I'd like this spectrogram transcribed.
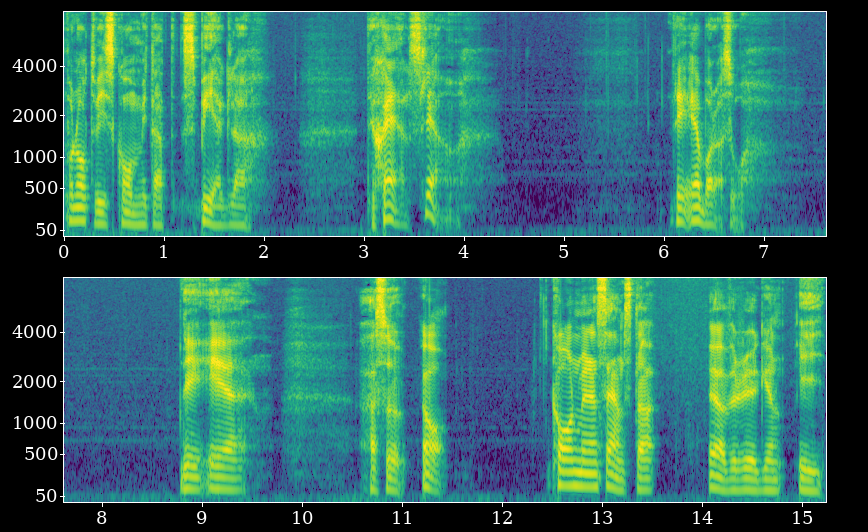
på något vis kommit att spegla det själsliga. Det är bara så. Det är alltså, ja, karln med den sämsta överryggen i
